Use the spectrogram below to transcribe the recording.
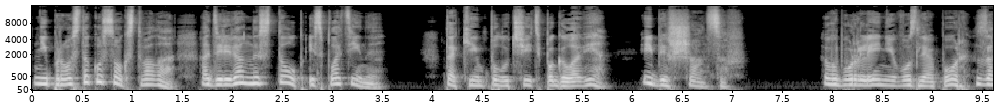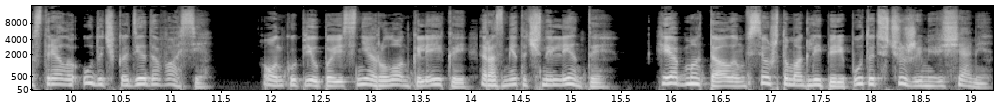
Не просто кусок ствола, а деревянный столб из плотины. Таким получить по голове и без шансов. В бурлении возле опор застряла удочка деда Васи. Он купил по весне рулон клейкой, разметочной ленты и обмотал им все, что могли перепутать с чужими вещами.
